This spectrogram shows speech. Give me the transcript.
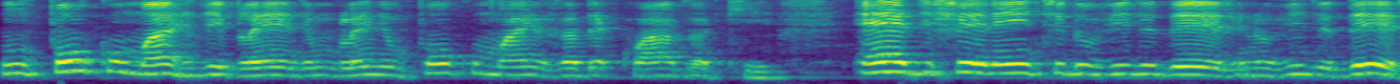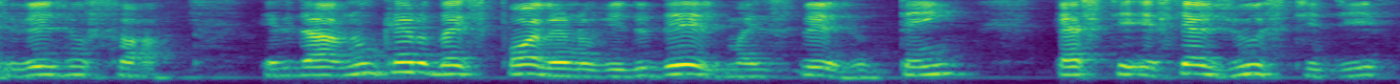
um pouco mais de blend, um blend um pouco mais adequado aqui. É diferente do vídeo dele. No vídeo dele, vejam só, ele dá, não quero dar spoiler no vídeo dele, mas vejam, tem este, este ajuste de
